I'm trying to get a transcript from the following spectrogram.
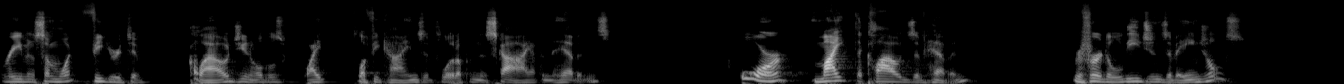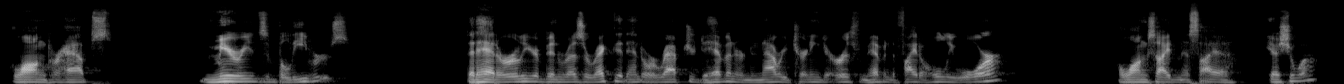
or even somewhat figurative clouds, you know, those white fluffy kinds that float up in the sky, up in the heavens? Or might the clouds of heaven refer to legions of angels, along perhaps myriads of believers that had earlier been resurrected and or raptured to heaven and are now returning to earth from heaven to fight a holy war alongside Messiah Yeshua.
